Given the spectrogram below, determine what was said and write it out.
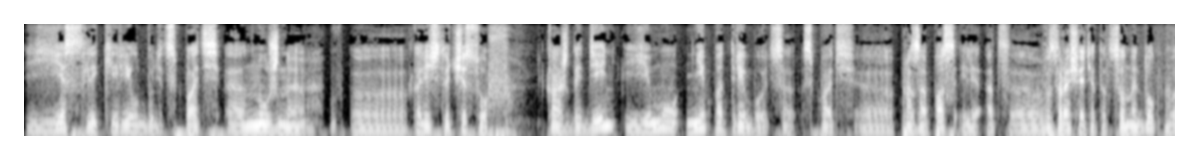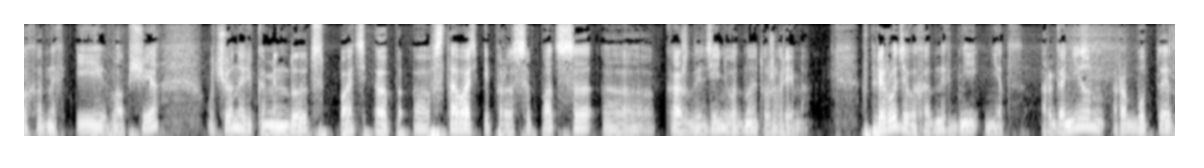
Если Кирилл будет спать э, нужное э, количество часов каждый день, ему не потребуется спать э, про запас или от, э, возвращать этот сонный док на выходных. И вообще ученые рекомендуют спать, э, э, вставать и просыпаться э, каждый день в одно и то же время. В природе выходных дней нет. Организм работает,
